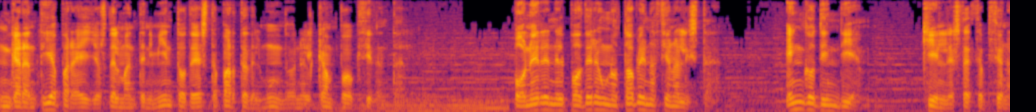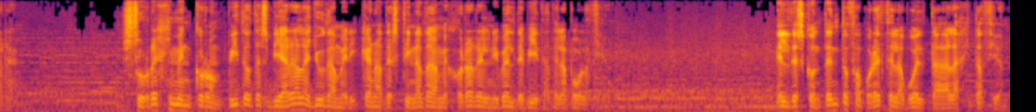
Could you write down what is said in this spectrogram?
garantía para ellos del mantenimiento de esta parte del mundo en el campo occidental. Poner en el poder a un notable nacionalista, Ngo Dinh Diem, quien les decepcionará. Su régimen corrompido desviará la ayuda americana destinada a mejorar el nivel de vida de la población. El descontento favorece la vuelta a la agitación,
